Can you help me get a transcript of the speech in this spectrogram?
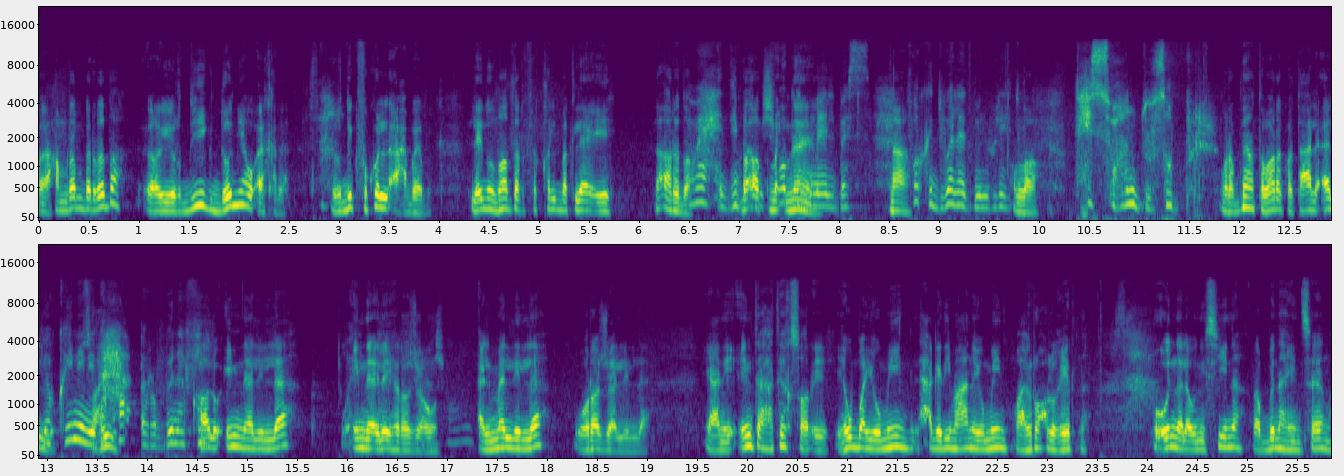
عمران بالرضا يرضيك دنيا وآخرة. يرضيك في كل أحبابك. لأنه نظر في قلبك لقى إيه؟ لقى رضا. واحد يبقى مش فاقد. مال بس. نعم. فاقد ولد من ولاده. الله. تحسه عنده صبر. وربنا تبارك وتعالى قال له يقين إن ده. حق ربنا فيه. قالوا إنا لله وإنا إليه راجعون. المال لله وراجع لله. يعني أنت هتخسر إيه؟ هما يومين الحاجة دي معانا يومين وهيروحوا لغيرنا. وقلنا لو نسينا ربنا هينسانا.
